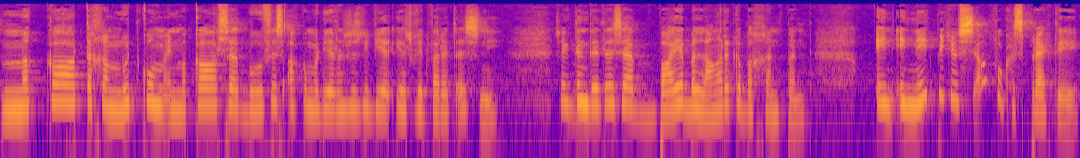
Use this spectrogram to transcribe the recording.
mekaar tegemoet kom en mekaar se behoeftes akkommodeer as ons nie weer eers weet wat dit is nie. So ek dink dit is 'n baie belangrike beginpunt. En en net met jouself ook gesprek te hê.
